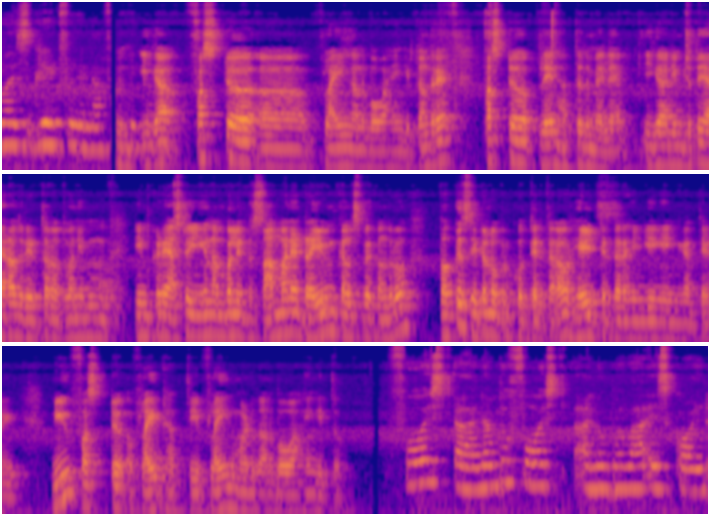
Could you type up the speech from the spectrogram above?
was grateful enough. ಈಗ ಫಸ್ಟ್ ಫ್ಲೈಯಿಂಗ್ ಅನುಭವ ಹೆಂಗಿತ್ತು? ಅಂದ್ರೆ ಫಸ್ಟ್ ಪ್ಲೇನ್ ಹತ್ತಿದ ಮೇಲೆ ಈಗ ನಿಮ್ ಜೊತೆ ಯಾರಾದ್ರೂ ಇರ್ತಾರೋ ಅಥವಾ ನಿಮ್ ನಿಮ್ ಕಡೆ ಅಷ್ಟೇ ಈಗ ನಂಬಲ್ಲಿ ಸಾಮಾನ್ಯ ಡ್ರೈವಿಂಗ್ ಕಲಿಸ್ಬೇಕಂದ್ರು ಪಕ್ಕದ ಸೀಟಲ್ಲಿ ಒಬ್ರು ಕೂತಿರ್ತಾರೆ. ಅವ್ರು ಹೇಳ್ತಿರ್ತಾರೆ ಹಿಂಗೆ ಹಿಂಗೆ ಹಿಂಗೆ ಅಂತೇಳಿ. ನೀವು ಫಸ್ಟ್ ಫ್ಲೈಟ್ ಹತ್ತಿ ಫ್ಲೈಯಿಂಗ್ ಮಾಡಿದ ಅನುಭವ ಹೆಂಗಿತ್ತು? ಫಸ್ಟ್ ನಮ್ಮದು ಫಸ್ಟ್ ಅನುಭವ is called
